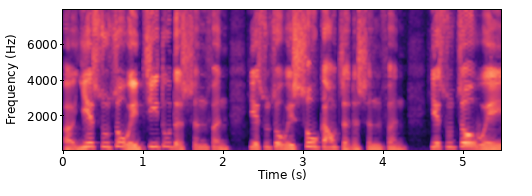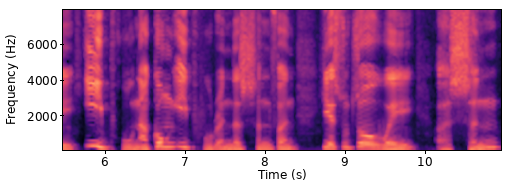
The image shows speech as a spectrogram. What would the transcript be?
呃耶稣作为基督的身份，耶稣作为受膏者的身份，耶稣作为义仆那公义仆人的身份，耶稣作为呃神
